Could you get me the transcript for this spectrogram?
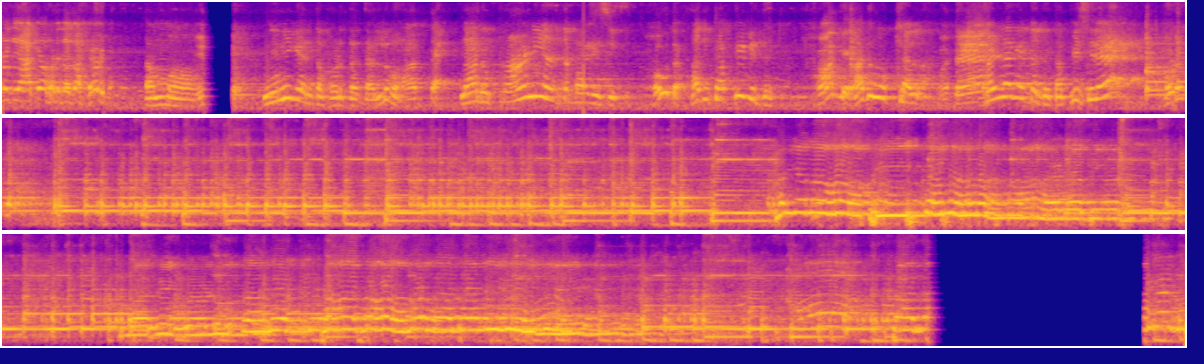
ನೀ ಯಾಕೆ ಹೊಡೆದ ಹೇಳಿ. ತಮ್ಮ ನಿನಗೆ ಅಂತ ಹೊಡೆದದ್ದಲ್ವಾ? ಅತ್ತೆ ನಾನು ಪ್ರಾಣಿ ಅಂತ ಭಾವಿಸಿ. ಹೌದಾ? ಅದು ತಪ್ಪಿ ಬಿದ್ದದ್ದು. ಹಾಗೆ? ಅದು ಮುಖ್ಯ ಅಲ್ಲ. ಮತ್ತೆ? ಬೆಳ್ಳಗೆದ್ದದ್ದು ತಪ್ಪಿಸಿದೆ. ಹೊಡೆದ ಮರಿಗಳು ಪ್ರೀತಮನ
